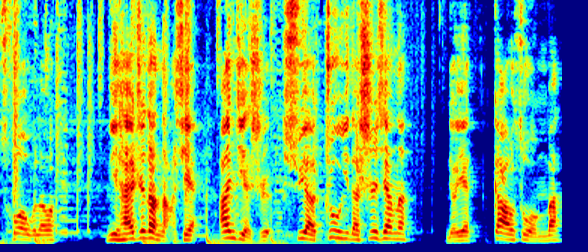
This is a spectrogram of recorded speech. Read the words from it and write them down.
错误了哦。你还知道哪些安检时需要注意的事项呢？留言告诉我们吧。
